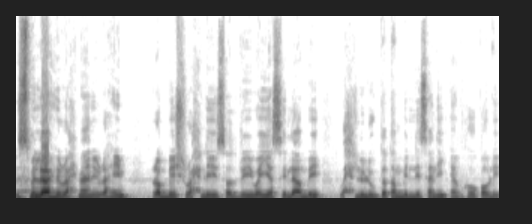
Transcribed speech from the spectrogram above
বিসমিল্লাহ রহমান রাহিম রব্বিশ রাহলি সদরি ওয়াইয়াসিল আমরি ওয়াহলুলুকদাতাম্বিল্লিসানি এভো কৌলি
